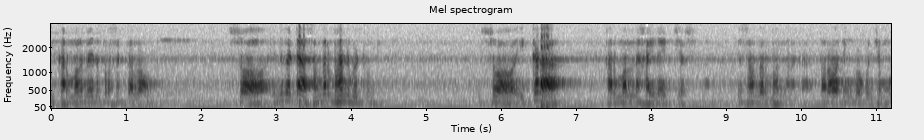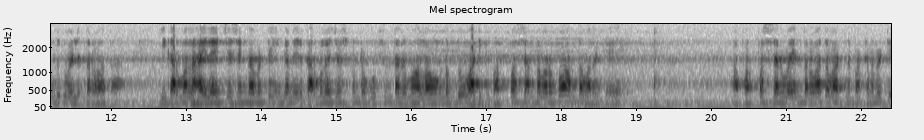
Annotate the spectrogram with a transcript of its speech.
ఈ కర్మల మీద ప్రసక్తి అలా ఉంటుంది? సో ఎందుకంటే ఆ సందర్భాన్ని బట్టి ఉంటుంది. సో ఇక్కడ కర్మల్ని హైలైట్ చేస్తున్నారు. ఈ సందర్భం కనుక తర్వాత ఇంకో కొంచెం ముందుకు వెళ్ళిన తర్వాత ఈ కర్మల్ని హైలైట్ చేసాం కాబట్టి ఇంకా మీరు కర్మలే చేసుకుంటూ కూర్చుంటారేమో అలా ఉండద్దు. వాటికి పర్పస్ ఎంతవరకో అంతవరకే. ఆ పర్పస్ సర్వ్ అయిన తర్వాత వాటిని పక్కన పెట్టి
